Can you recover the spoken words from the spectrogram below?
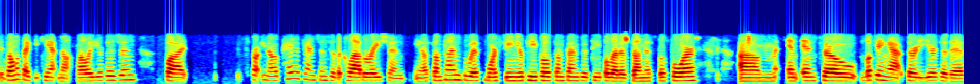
it's almost like you can't not follow your vision, but start, you know, pay attention to the collaborations. You know, sometimes with more senior people, sometimes with people that have done this before. Um, and and so, looking at 30 years of this,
